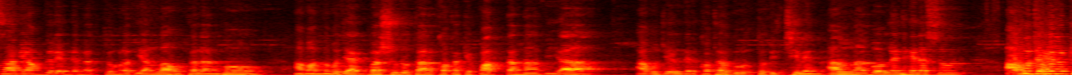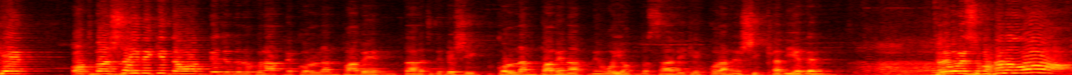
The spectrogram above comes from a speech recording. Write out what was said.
সাহাবী আব্দুল ইবনে মাকতুম রাদিয়াল্লাহু তাআলা আমার নবী একবার শুধু তার কথাকে পাত্তা না দিয়া আবু জেহেলদের কথার গুরুত্ব দিচ্ছিলেন। আল্লাহ বললেন, হে রাসূল, আবু জেহেলকে অথবা সাহিদকে দাওয়াত দিয়ে যতটুকু আপনি কল্যাণ পাবেন, তার যদি বেশি কল্যাণ পাবেন আপনি ওই অন্ধ সাহাবীকে কোরআনের শিক্ষা দিয়ে দেন। জোরে বলে সুবহানাল্লাহ।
